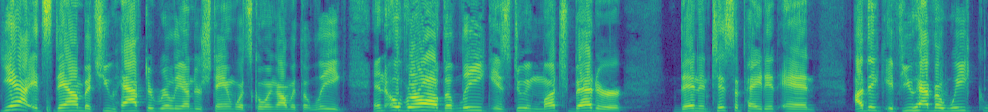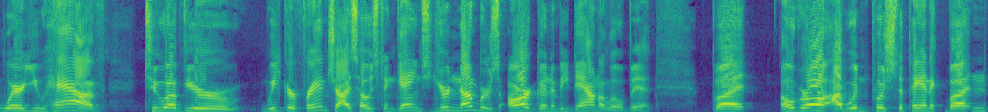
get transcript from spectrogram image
Yeah, it's down, but you have to really understand what's going on with the league. And overall, the league is doing much better than anticipated and I think if you have a week where you have two of your weaker franchise hosting games, your numbers are going to be down a little bit. But overall, I wouldn't push the panic button.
